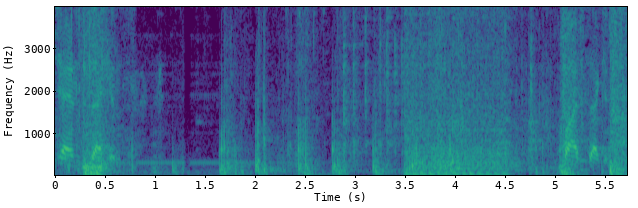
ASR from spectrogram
Ten seconds. Five seconds.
